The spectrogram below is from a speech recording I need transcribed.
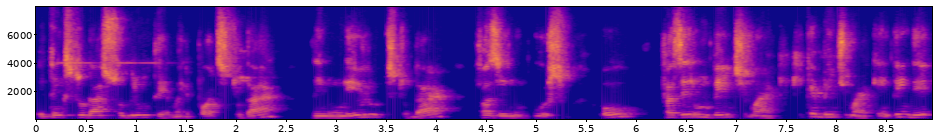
Ele tem que estudar sobre um tema. Ele pode estudar, ler um livro, estudar, fazer um curso ou fazer um benchmark. O que é benchmark? É entender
